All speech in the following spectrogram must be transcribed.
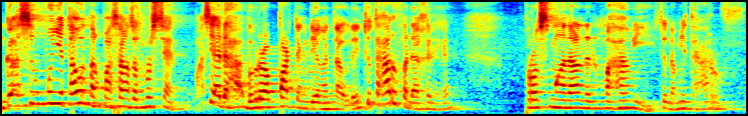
Gak semuanya tahu tentang pasangan 100%. Pasti ada beberapa part yang dia nggak tahu dan itu ta'aruf pada akhirnya kan. Proses mengenal dan memahami itu namanya ta'aruf.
